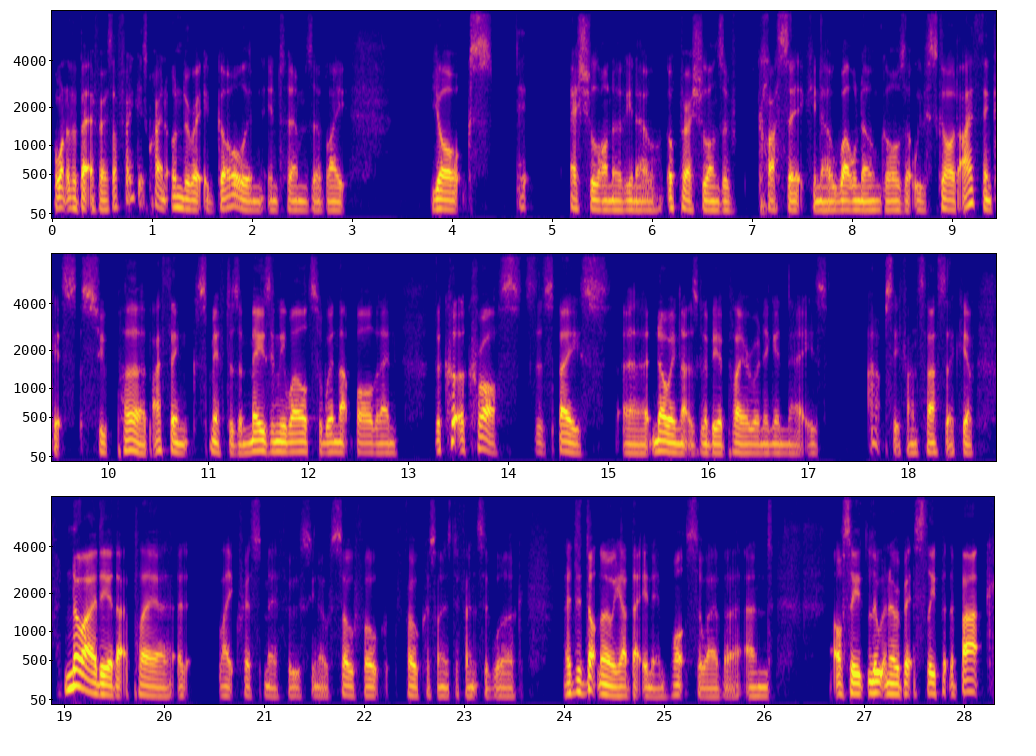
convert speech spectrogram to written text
for want of a better phrase, I think it's quite an underrated goal in, in terms of like York's echelon of you know upper echelons of classic you know well known goals that we've scored. I think it's superb. I think Smith does amazingly well to win that ball. Then the cut across to the space, uh, knowing that there's going to be a player running in there, is absolutely fantastic. You have no idea that a player like Chris Smith, who's you know so fo- focused on his defensive work, I did not know he had that in him whatsoever. And obviously, Luton are a bit asleep at the back.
